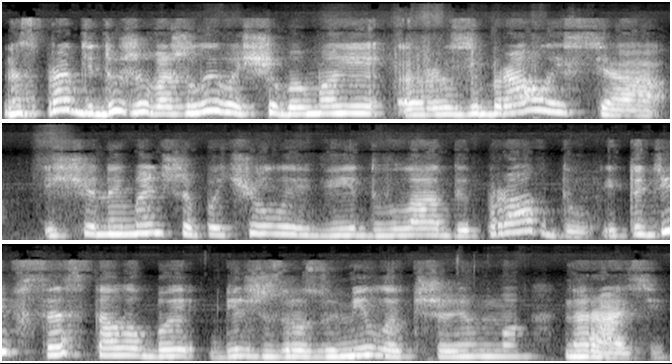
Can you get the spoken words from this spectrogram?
Насправді дуже важливо, щоб ми розібралися і щонайменше почули від влади правду, і тоді все стало би більш зрозуміло, чим наразі.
